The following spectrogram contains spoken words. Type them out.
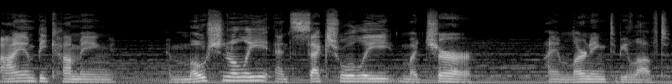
I am becoming emotionally and sexually mature. I am learning to be loved.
